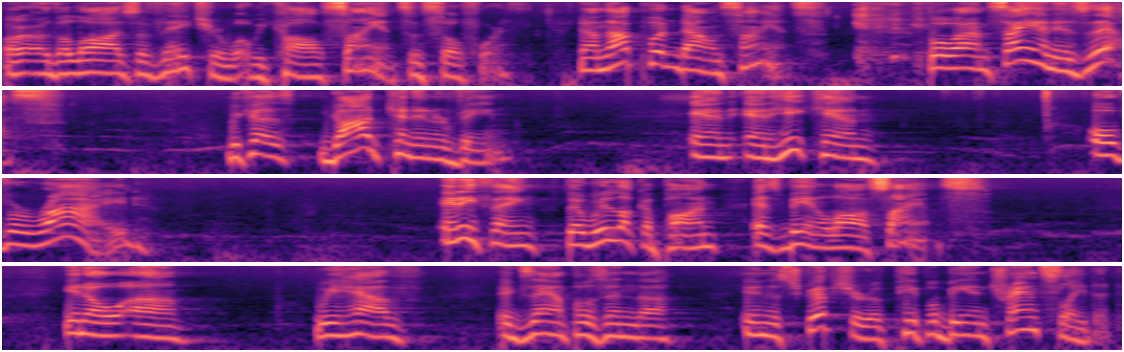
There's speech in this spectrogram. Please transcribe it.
or, or the laws of nature, what we call science and so forth. Now, I'm not putting down science, but what I'm saying is this because God can intervene and, and He can override anything that we look upon as being a law of science. You know, uh, we have examples in the, in the scripture of people being translated.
